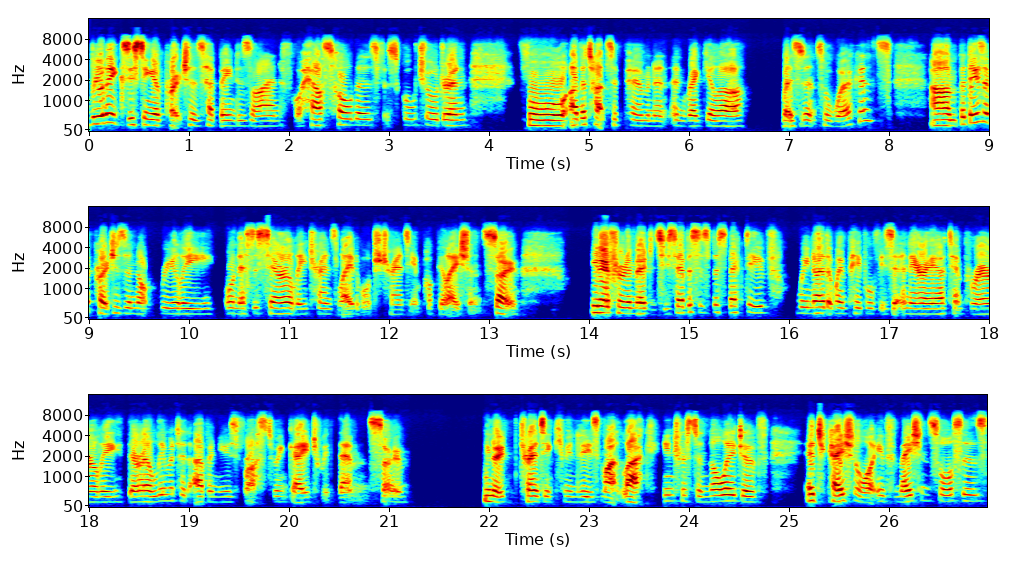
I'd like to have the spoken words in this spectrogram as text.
really existing approaches have been designed for householders, for school children, for other types of permanent and regular residents or workers. Um, but these approaches are not really or necessarily translatable to transient populations. So, you know, from an emergency services perspective, we know that when people visit an area temporarily, there are limited avenues for us to engage with them. So, you know, transient communities might lack interest and knowledge of educational or information sources.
